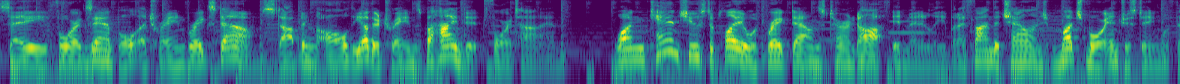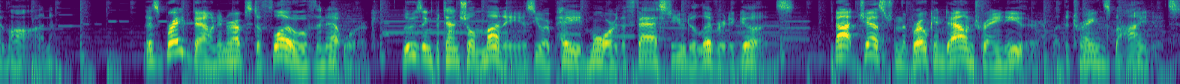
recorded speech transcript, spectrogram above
Say, for example, a train breaks down, stopping all the other trains behind it for a time. One can choose to play with breakdowns turned off, admittedly, but I find the challenge much more interesting with them on. This breakdown interrupts the flow of the network, losing potential money as you are paid more the faster you deliver the goods. Not just from the broken down train either, but the trains behind it.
